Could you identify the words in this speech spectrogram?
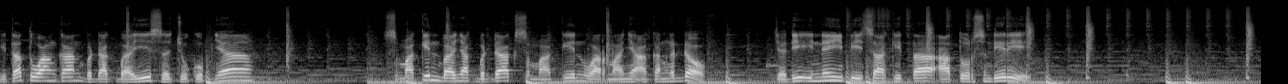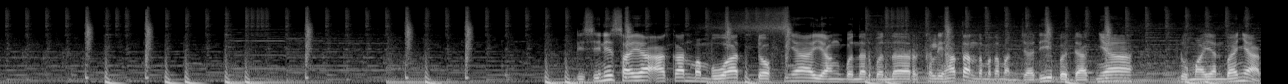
Kita tuangkan bedak bayi secukupnya. Semakin banyak bedak, semakin warnanya akan ngedoff. Jadi, ini bisa kita atur sendiri. Di sini saya akan membuat dove-nya yang benar-benar kelihatan teman-teman. Jadi bedaknya lumayan banyak.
